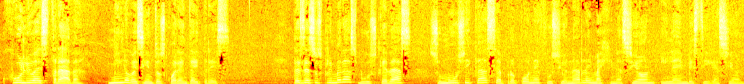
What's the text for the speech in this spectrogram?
Julio Estrada, 1943. Desde sus primeras búsquedas, su música se propone fusionar la imaginación y la investigación.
